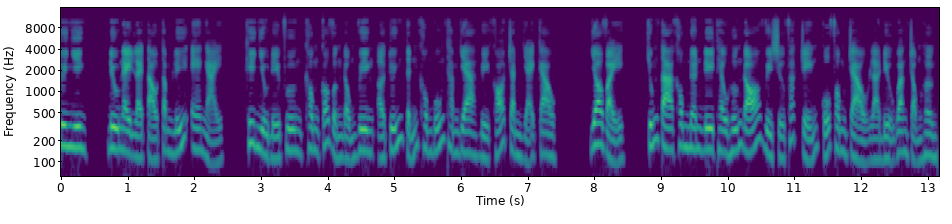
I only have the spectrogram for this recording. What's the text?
Tuy nhiên, điều này lại tạo tâm lý e ngại, khi nhiều địa phương không có vận động viên ở tuyến tỉnh không muốn tham gia vì khó tranh giải cao. Do vậy, chúng ta không nên đi theo hướng đó vì sự phát triển của phong trào là điều quan trọng hơn.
